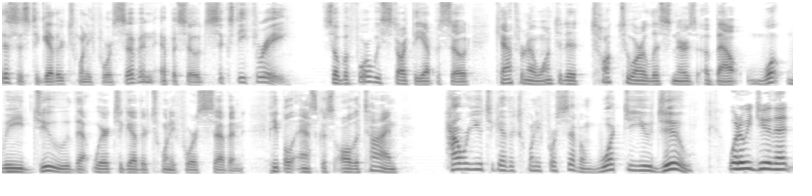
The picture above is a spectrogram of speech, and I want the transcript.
This is Together 24 7, episode 63. So, before we start the episode, Catherine, I wanted to talk to our listeners about what we do that we're together 24 7. People ask us all the time, How are you together 24 7? What do you do? What do we do that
